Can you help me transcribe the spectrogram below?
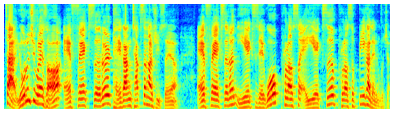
자 요런 식으로 해서 fx를 대강 작성할 수 있어요. Fx는 2x제곱 플러스 ax 플러스 b가 되는 거죠.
